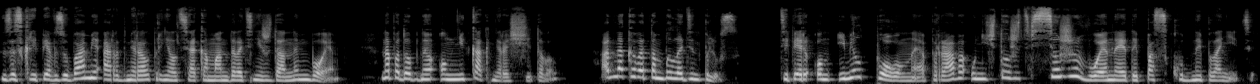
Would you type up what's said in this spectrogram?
Заскрипев зубами, ар-адмирал принялся командовать нежданным боем. На подобное он никак не рассчитывал. Однако в этом был один плюс. Теперь он имел полное право уничтожить все живое на этой паскудной планете.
